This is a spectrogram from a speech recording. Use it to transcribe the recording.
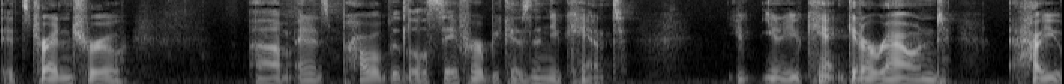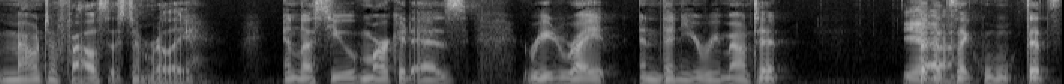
it's tried and true, um, and it's probably a little safer because then you can't, you you know you can't get around how you mount a file system really, unless you mark it as read write and then you remount it. Yeah. But that's like that's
